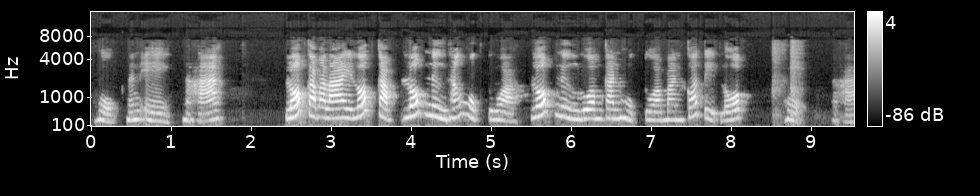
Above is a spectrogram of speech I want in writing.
6 นั่นเองนะคะ ลบกับอะไร ลบกับลบ1ทั้ง 6 ตัว ลบ 1 รวมกัน 6 ตัวมันก็ติดลบ 6 นะคะ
